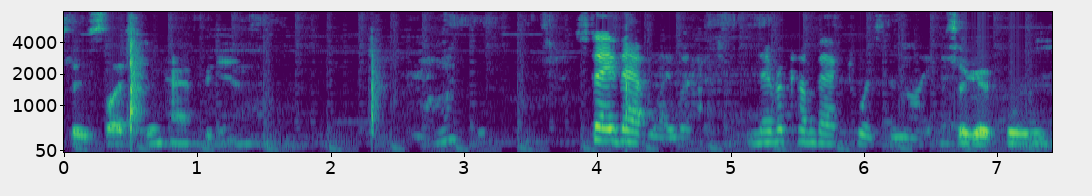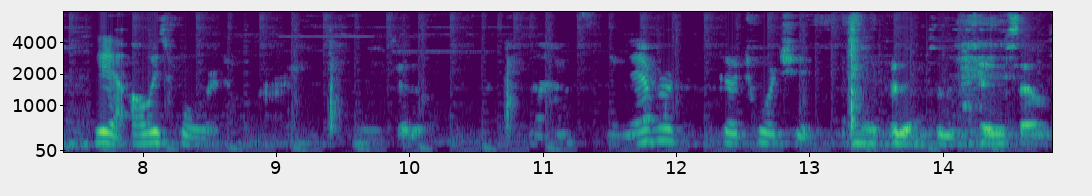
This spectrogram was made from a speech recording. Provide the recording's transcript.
So you slice it in half again. Stay that way with it. Never come back towards the knife. So go forward. Yeah, always forward. And then you cut it. Uh-huh. You never go towards you. And then you put it into the potato salad.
